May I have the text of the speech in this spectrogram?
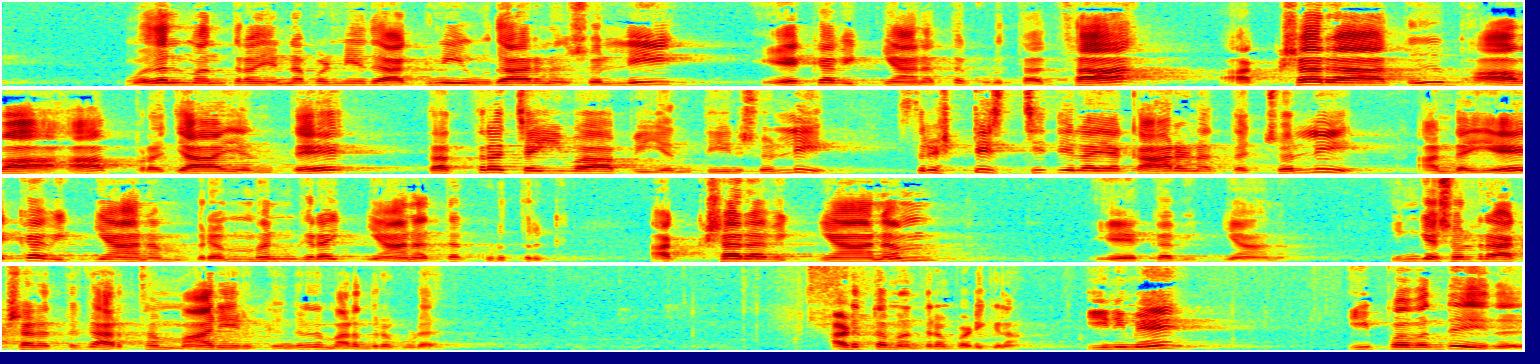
முதல் மந்திரம் என்ன பண்ணியது? அக்னி உதாரணம் சொல்லி ஏக விஜானத்தை கொடுத்தா அக்ஷராத்து பாவாக பிரஜாயந்தே தத்திர செய்வாப்பி எந்தின்னு சொல்லி சிருஷ்டி ஸ்திதிலய காரணத்தை சொல்லி அந்த ஏக விஜானம் பிரம்மன்கிற ஞானத்தை கொடுத்துருக்கு. அக்ஷர விஜானம் ஏக விஜானம் இங்கே சொல்கிற அக்ஷரத்துக்கு அர்த்தம் மாறி இருக்குங்கிறது மறந்துடக்கூடாது. அடுத்த மந்திரம் படிக்கலாம். இனிமே இப்போ வந்து இது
